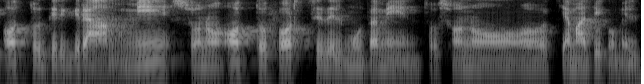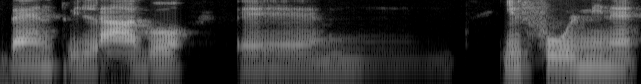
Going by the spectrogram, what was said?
otto trigrammi sono otto forze del mutamento, sono chiamati come il vento, il lago, ehm, il fulmine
